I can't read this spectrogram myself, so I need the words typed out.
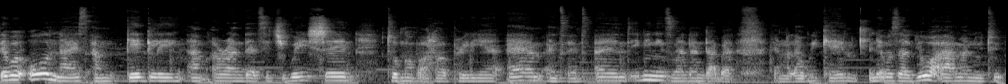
they were all nice. I'm giggling. I'm around that situation talking about how pretty i am and and and. Even needs my landaba and weekend. And then was like yo i'm anutu.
